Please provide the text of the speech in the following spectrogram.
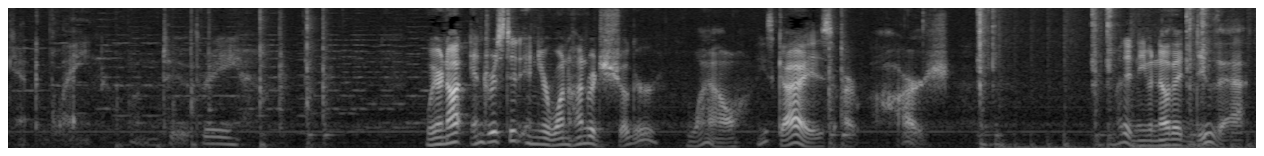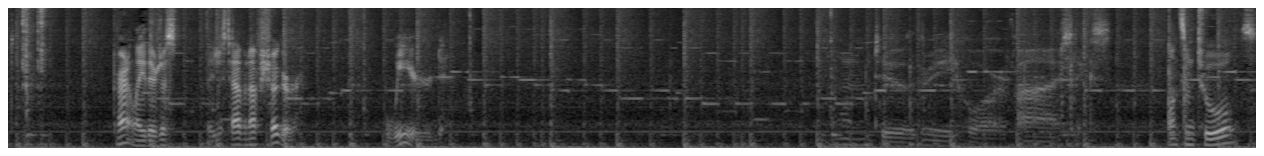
Can't complain. One, two, three. We're not interested in your 100 sugar? Wow, these guys are harsh. I didn't even know they'd do that. Apparently they're just they just have enough sugar. Weird. One, two, three, four, five, six. Want some tools?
